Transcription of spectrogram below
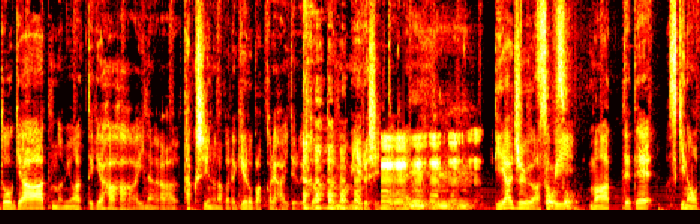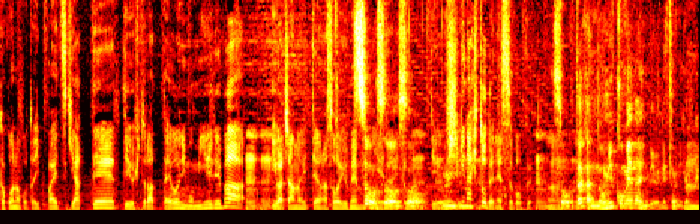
とギャーっと飲み回ってギャハハハ言いながらタクシーの中でゲロばっかり吐いてる人だったようにも見えるしっていうね。リア充遊び回ってて、好きな男の子といっぱい付き合ってっていう人だったようにも見えれば、岩ちゃんの言ったようなそういう面も見えたりそうそうとかっていう不思議な人でね、すごく。そう。だから飲み込めないんだよね、とにかく。好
